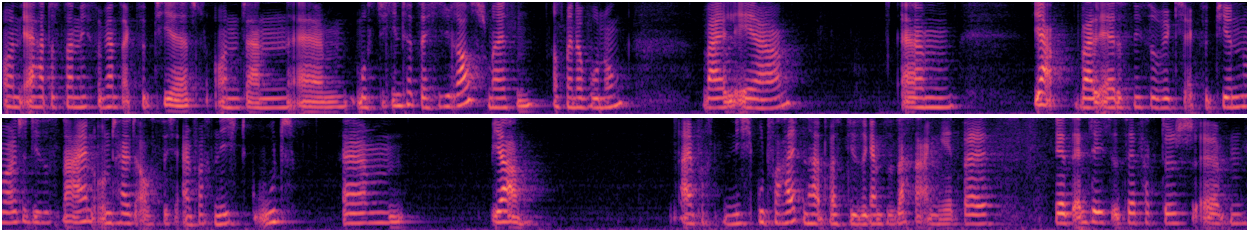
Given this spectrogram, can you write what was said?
und er hat das dann nicht so ganz akzeptiert und dann ähm, musste ich ihn tatsächlich rausschmeißen aus meiner Wohnung, weil er ähm, ja, weil er das nicht so wirklich akzeptieren wollte, dieses Nein und halt auch sich einfach nicht gut ähm, ja, einfach nicht gut verhalten hat, was diese ganze Sache angeht, weil letztendlich ist er faktisch, ähm,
